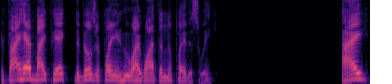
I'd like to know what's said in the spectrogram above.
if I had my pick, the Bills are playing who I want them to play this week. I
